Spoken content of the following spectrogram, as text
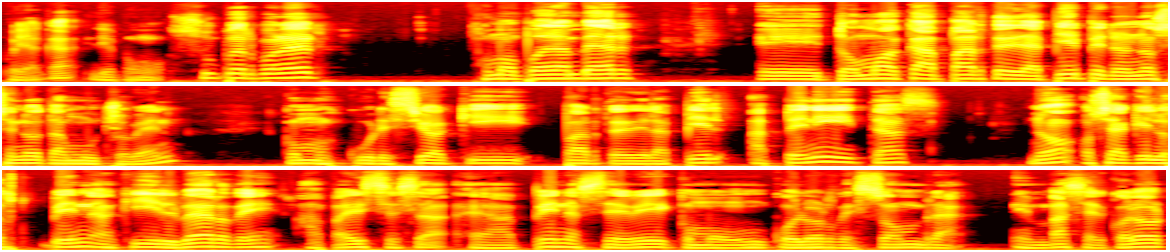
voy acá, le pongo superponer. Como podrán ver, eh, tomó acá parte de la piel, pero no se nota mucho, ¿ven? Como oscureció aquí parte de la piel, apenitas. ¿no? O sea que los ven aquí el verde, aparece eh, apenas se ve como un color de sombra en base al color.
